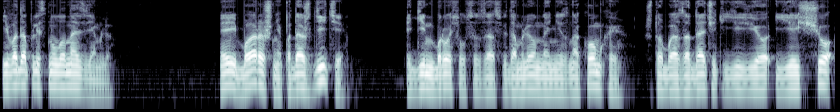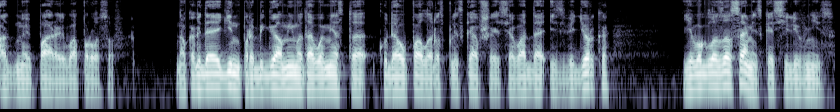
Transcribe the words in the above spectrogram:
и вода плеснула на землю. «Эй, барышня, подождите!» Эгин бросился за осведомленной незнакомкой, чтобы озадачить ее еще одной парой вопросов. Но когда Эгин пробегал мимо того места, куда упала расплескавшаяся вода из ведерка, его глаза сами скосили вниз.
